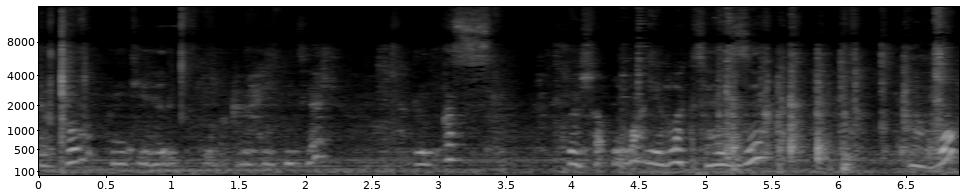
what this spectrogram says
هاكا عندي هاد ما حيدتهاش المقص ما شاء الله. يلا كتهزه ها هو.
